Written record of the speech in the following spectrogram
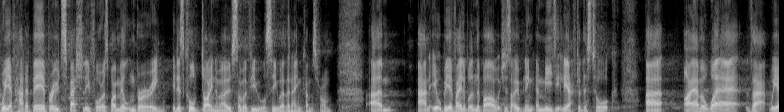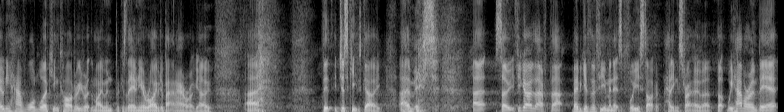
we have had a beer brewed specially for us by Milton Brewery. It is called Dynamo. Some of you will see where the name comes from. Um, and it will be available in the bar, which is opening immediately after this talk. Uh, I am aware that we only have one working card reader at the moment because they only arrived about an hour ago. Uh, it just keeps going. Um, uh, so if you go over after that, maybe give them a few minutes before you start heading straight over. But we have our own beer.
